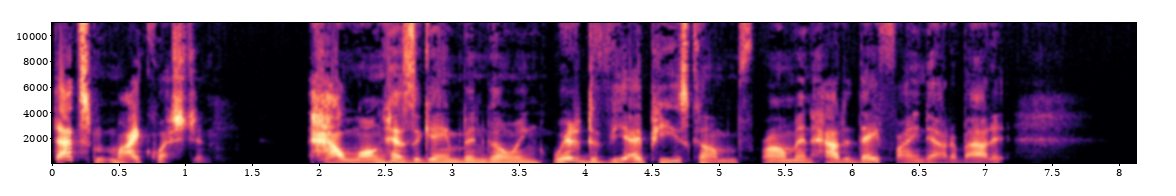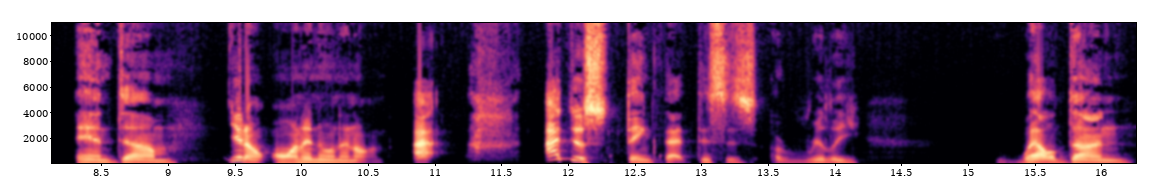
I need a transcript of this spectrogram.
that's my question how long has the game been going? Where did the VIPs come from, and how did they find out about it? And um, you know, on and on and on. I I just think that this is a really well done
